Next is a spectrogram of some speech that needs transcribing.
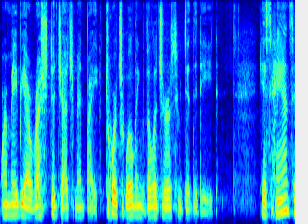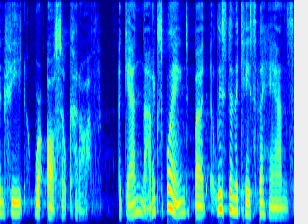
or maybe a rush to judgment by torch wielding villagers who did the deed. His hands and feet were also cut off. Again, not explained, but at least in the case of the hands,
